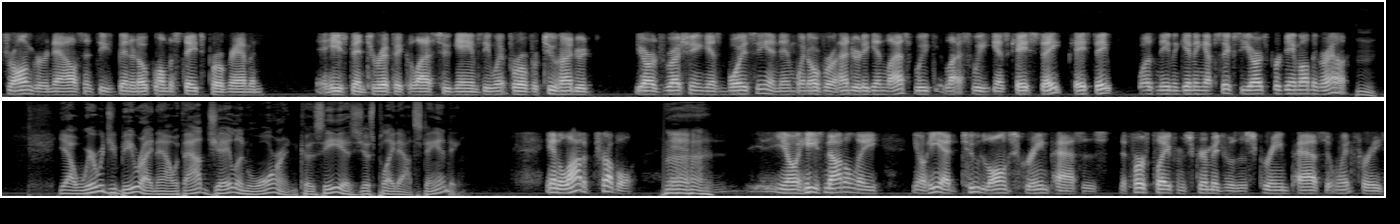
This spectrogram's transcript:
stronger now since he's been in Oklahoma State's program. And he's been terrific the last two games. He went for over 200 yards rushing against Boise and then went over 100 again last week last week against K-State. K-State wasn't even giving up 60 yards per game on the ground. Hmm. Yeah, where would you be right now without Jaylen Warren? Because he has just played outstanding. in a lot of trouble. And, you know, he's not only, you know, he had two long screen passes. The first play from scrimmage was a screen pass that went for a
